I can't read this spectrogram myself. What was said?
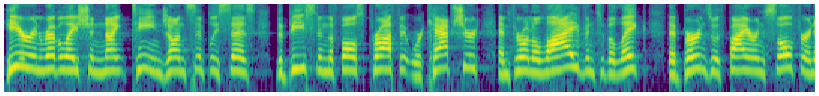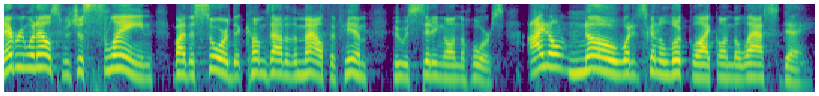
Here in Revelation 19, John simply says the beast and the false prophet were captured and thrown alive into the lake that burns with fire and sulfur, and everyone else was just slain by the sword that comes out of the mouth of him who was sitting on the horse. I don't know what it's going to look like on the last day,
